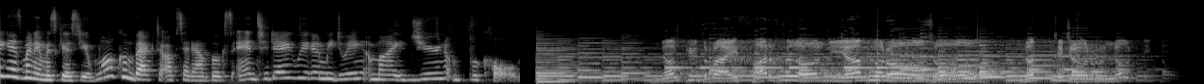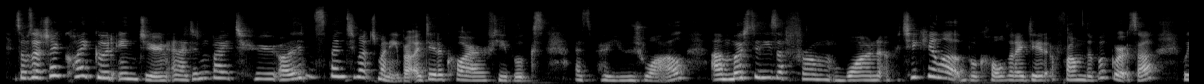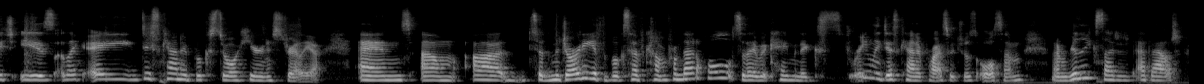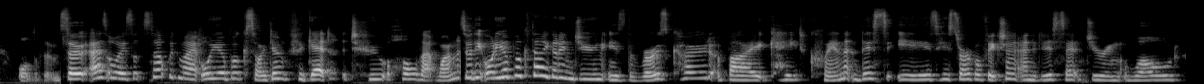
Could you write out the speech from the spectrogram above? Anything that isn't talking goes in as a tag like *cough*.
Hey guys, my name is Kirsty welcome back to Upside Down Books and today we're going to be doing my June book haul. Non più tra i farfalloni amoroso, notte giorno so it was actually quite good in June and I didn't buy too, I didn't spend too much money, but I did acquire a few books as per usual. Um, most of these are from one particular book haul that I did from the Book Grocer, which is like a discounted bookstore here in Australia. And um, uh, so the majority of the books have come from that haul, so they came at an extremely discounted price, which was awesome. And I'm really excited about all of them. So as always, let's start with my audiobook so I don't forget to haul that one. So the audiobook that I got in June is The Rose Code by Kate Quinn. This is historical fiction and it is set during World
